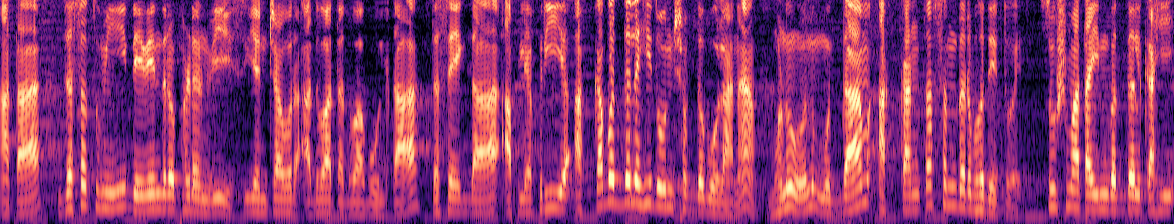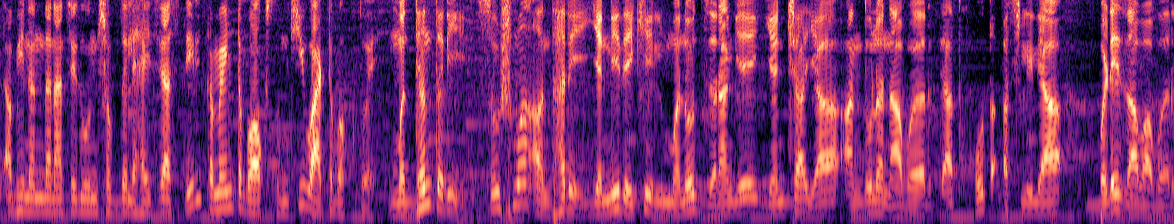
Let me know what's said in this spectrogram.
आता जसं तुम्ही देवेंद्र फडणवीस यांच्यावर अदवा तदवा बोलता तसे एकदा आपल्या प्रिय अक्काबद्दलही दोन शब्द बोला ना. म्हणून मुद्दाम अक्कांचा संदर्भ देतोय. सुषमाताईंबद्दल काही अभिनंदनाचे दोन शब्द लिहायचे असतील कमेंट बॉक्स तुमची वाट बघतोय. मध्यंतरी सुषमा अंधारे यांनी देखील मनोज जरांगे यांच्या या आंदोलनावर त्यात होत असलेल्या बडेजावावर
